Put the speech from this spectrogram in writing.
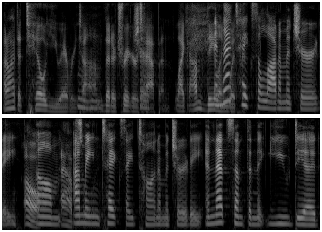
I don't have to tell you every time that a trigger's Sure. happened. Like I'm dealing with it. and that with takes a lot of maturity. Oh, um, I mean, takes a ton of maturity, and that's something that you did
